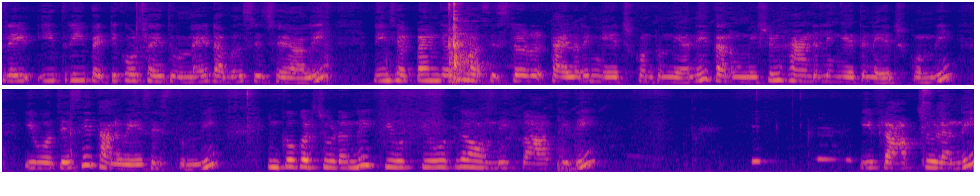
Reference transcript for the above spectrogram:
త్రీ ఈ త్రీ పెట్టికోట్స్ అయితే ఉన్నాయి డబుల్ స్టిచ్ చేయాలి. నేను చెప్పాను కదా మా సిస్టర్ టైలరింగ్ నేర్చుకుంటుంది అని తను మిషన్ హ్యాండిలింగ్ అయితే నేర్చుకుంది. ఇవి వచ్చేసి తను వేసేస్తుంది. ఇంకొకటి చూడండి క్యూట్ క్యూట్గా ఉంది ఫ్రాక్ ఇది. ఈ ఫ్రాక్ చూడండి.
